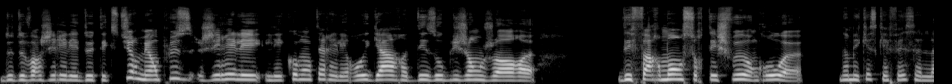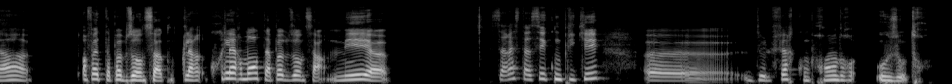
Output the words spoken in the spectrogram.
de devoir gérer les deux textures, mais en plus, gérer les, les commentaires et les regards désobligeants, genre euh, défarmant sur tes cheveux, en gros, euh, non mais qu'est-ce qu'elle fait celle-là? En fait, t'as pas besoin de ça. Claire, clairement, t'as pas besoin de ça. Mais euh, ça reste assez compliqué euh, de le faire comprendre aux autres.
